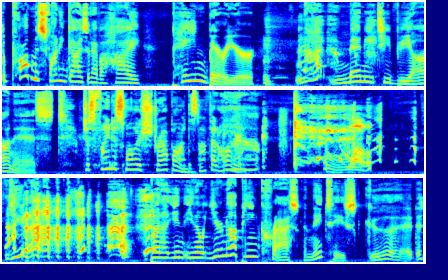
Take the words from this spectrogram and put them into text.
The problem is finding guys that have a high pain barrier. Not many, to be honest. Just find a smaller strap on. It's not that hard. Yeah. Whoa. You- but uh, you, you know, you're not being crass, and they taste good.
